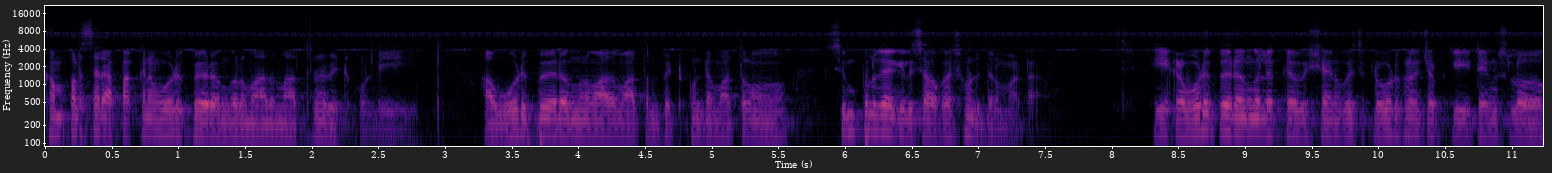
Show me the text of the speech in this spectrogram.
కంపల్సరీ ఆ పక్కన ఓడిపోయే రంగులు మాది మాత్రమే పెట్టుకోండి. ఆ ఓడిపోయే రంగులు మాది మాత్రం పెట్టుకుంటే మాత్రం సింపుల్గా గెలిచే అవకాశం ఉంటుంది అనమాట ఇక్కడ ఓడిపోయే రంగుల యొక్క విషయానికి వచ్చి ఇక్కడ ఓడిపోయినప్పటికీ ఈ టైమ్స్లో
